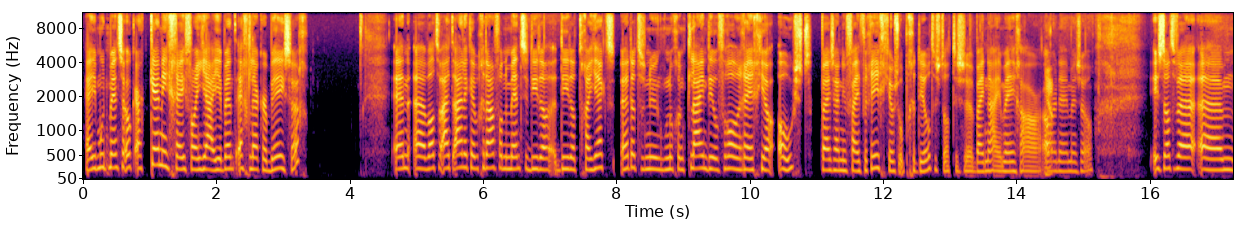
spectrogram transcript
Hè, je moet mensen ook erkenning geven van... ja, je bent echt lekker bezig. En eh, wat we uiteindelijk hebben gedaan van de mensen die dat, die dat traject... Hè, dat is nu nog een klein deel, vooral in regio Oost. Wij zijn in vijf regio's opgedeeld. Dus dat is eh, bij Nijmegen, Ar- Ja. Arnhem en zo. Is dat we ehm,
